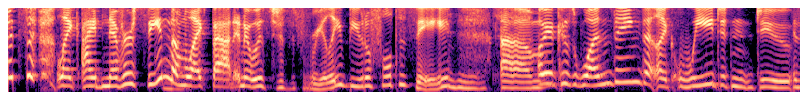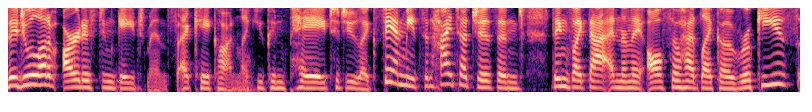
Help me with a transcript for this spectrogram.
met so-" like I'd never seen them like that. And it was just really beautiful to see. Mm-hmm. Um, Oh yeah, because one thing that like we didn't do is they do a lot of artist engagements at KCON. Like you can pay to do like fan meets and high touches and things like that. And then they also had like a rookies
